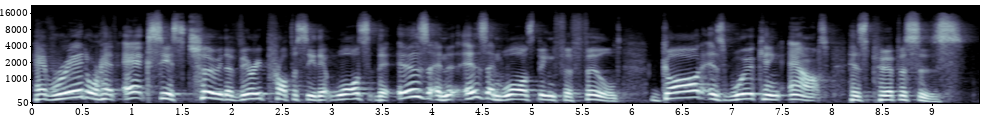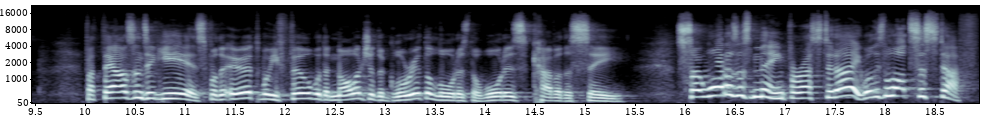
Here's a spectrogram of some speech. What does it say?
have read or have access to the very prophecy that was, that is, and is and was being fulfilled. God is working out His purposes. For thousands of years, for the earth will be filled with the knowledge of the glory of the Lord as the waters cover the sea. So, what does this mean for us today? Well, there's lots of stuff.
